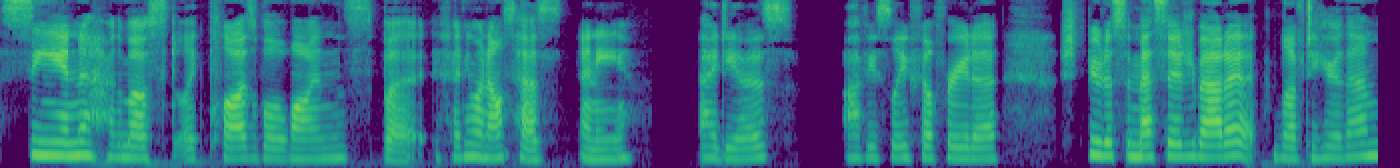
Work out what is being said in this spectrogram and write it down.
seen are the most like plausible ones. But if anyone else has any ideas, obviously feel free to shoot us a message about it. Love to hear them.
